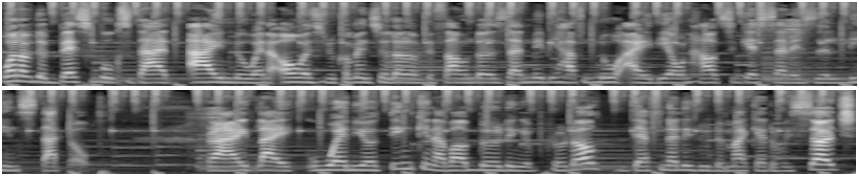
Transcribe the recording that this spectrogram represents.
one of the best books that I know and I always recommend to a lot of the founders that maybe have no idea on how to get started is the Lean Startup. Right? Like when you're thinking about building a product, definitely do the market research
